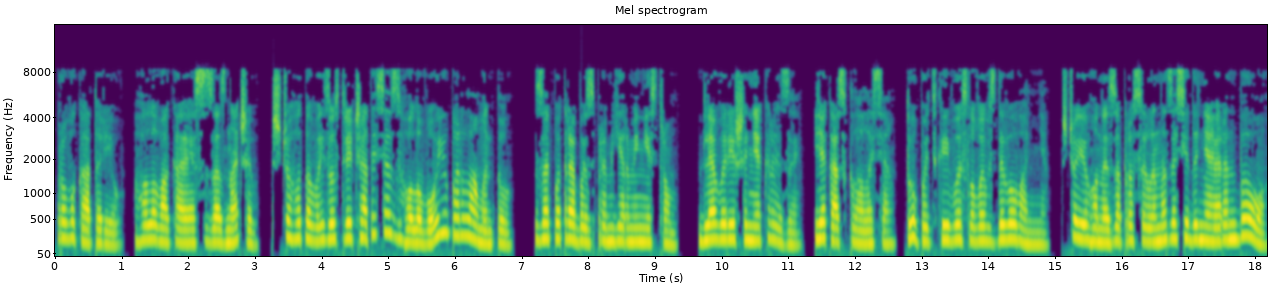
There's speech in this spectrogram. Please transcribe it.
провокаторів. Голова КС зазначив, що готовий зустрічатися з головою парламенту за потреби з прем'єр-міністром для вирішення кризи, яка склалася. Тупицький висловив здивування, що його не запросили на засідання РНБО,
